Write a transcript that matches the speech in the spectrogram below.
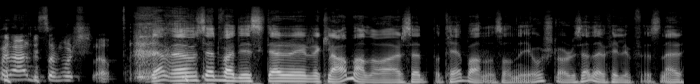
Hvorfor er det så morsomt? Det, jeg har sett faktisk Det er reklamer nå jeg har sett på T-banen og sånn i Oslo. Har du sett det, Filip? Sånn der,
